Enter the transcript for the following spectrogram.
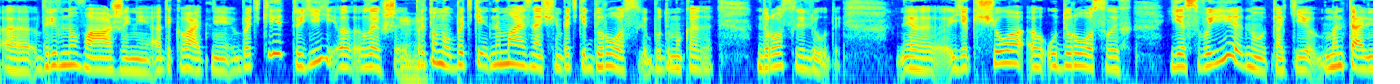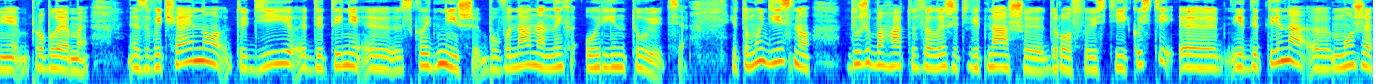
Е, Врівноважені, адекватні батьки, то їй е, легше. Мгм. При тому батьки немає значення, батьки дорослі, будемо казати, дорослі люди. Е, Якщо у дорослих є свої ну, такі ментальні проблеми, звичайно, тоді дитині складніше, бо вона на них орієнтується. І тому дійсно дуже багато залежить від нашої дорослої стійкості, і дитина може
